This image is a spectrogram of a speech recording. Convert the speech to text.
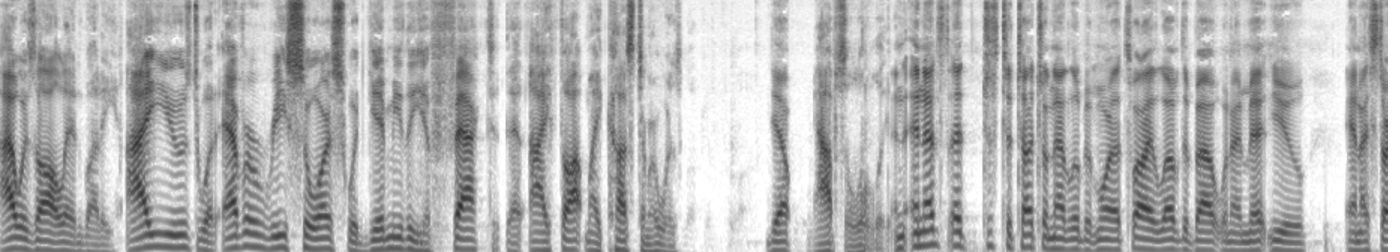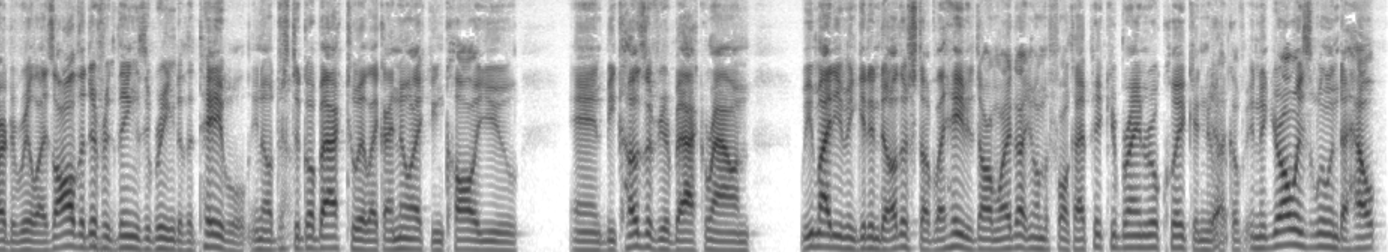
I was all in, buddy. I used whatever resource would give me the effect that I thought my customer was. Yep. Absolutely. And and that's that, just to touch on that a little bit more. That's what I loved about when I met you, and I started to realize all the different things you bring to the table. You know, just to go back to it, like I know I can call you, and because of your background, we might even get into other stuff. Like, hey, Don, I got you on the phone. Can I pick your brain real quick? And you're like, and you're always willing to help.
